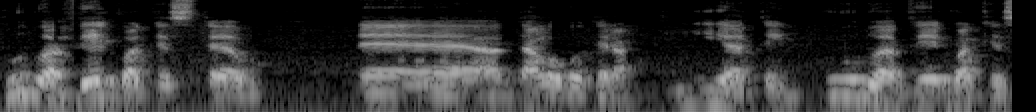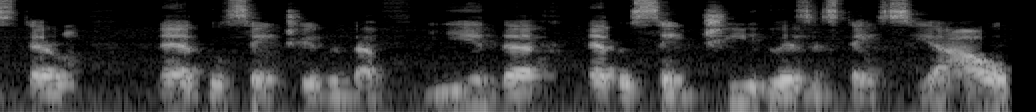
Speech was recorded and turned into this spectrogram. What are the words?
tudo a ver com a questão né, da logoterapia, tem tudo a ver com a questão né, do sentido da vida, né, do sentido existencial,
